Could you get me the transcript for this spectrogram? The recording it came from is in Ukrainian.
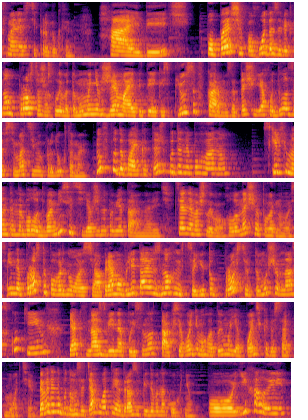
Тут в мене всі продукти. Хай біч. По-перше, погода за вікном просто жахлива, тому мені вже має піти якийсь плюсик в карму за те, що я ходила за всіма цими продуктами. Ну, вподобайка теж буде непогано. Скільки мене там не було два місяці, я вже не пам'ятаю навіть. Це не важливо. Головне, що я повернулася. І не просто повернулася, а прямо влітаю з ноги в цей ютуб простір, тому що в нас кукінг. Як в назві написано, так сьогодні ми готуємо японський десерт моті. Давайте не будемо затягувати і одразу підемо на кухню. Поїхали!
